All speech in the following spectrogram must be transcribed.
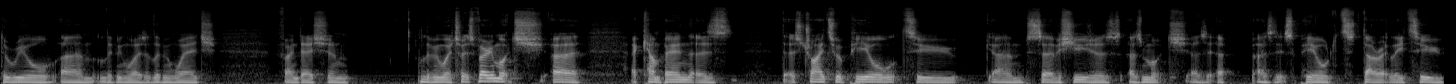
the real um, living wage, the living wage foundation, living wage. So it's very much uh, a campaign that has that has tried to appeal to um, service users as much as it, as it's appealed directly to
